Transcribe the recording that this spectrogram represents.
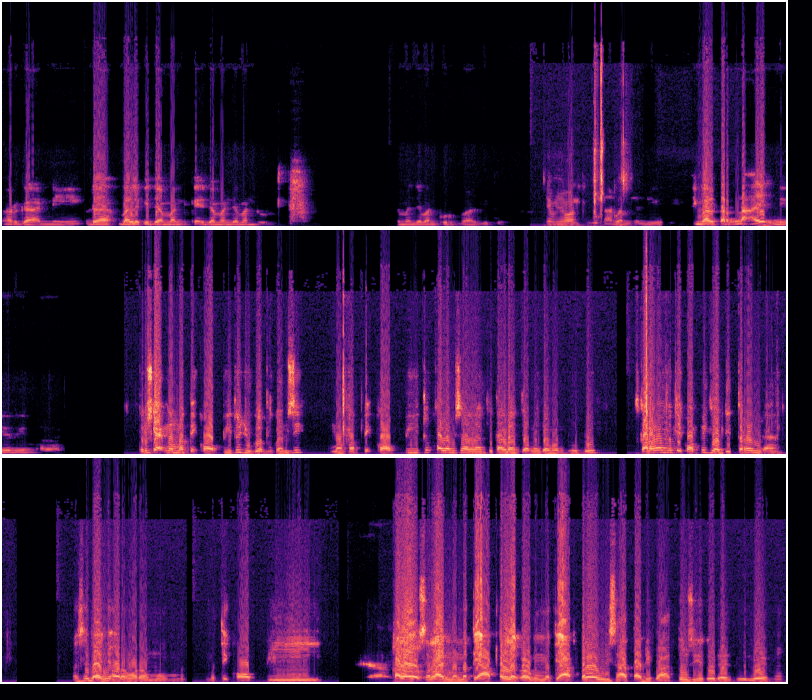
organik. Udah balik ke zaman kayak zaman-zaman dulu. Zaman-zaman purba gitu. zaman Tanam sendiri. Tinggal ternak aja sendiri. lagi. Terus kayak memetik kopi itu juga bukan sih? Memetik kopi itu kalau misalnya kita lihat zaman zaman dulu sekarang memetik kopi jadi tren kan? Masih banyak orang-orang mau memetik kopi. Kalau selain memetik apel ya kalau memetik apel wisata di Batu sih itu dari dulu emang.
